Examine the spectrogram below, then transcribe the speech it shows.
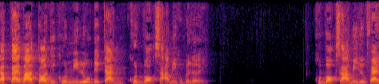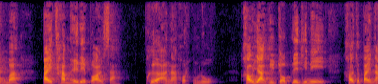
กับกลายว่าตอนที่คุณมีลูกด้วยกัน คุณบอกสามีคุณไปเลย คุณบอกสามีหรือแฟนคุณว่า ไปทำให้เรียบร้อยซะเพื่ออนาคตของลูก เขาอยากอยู่จบเรียนที่นี่ เขาจะไปไหน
